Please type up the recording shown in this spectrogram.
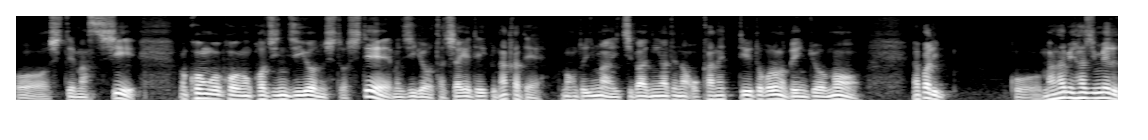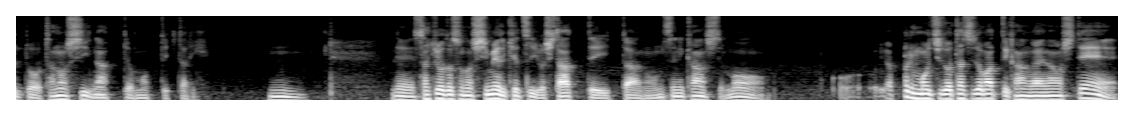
をしてますし、今後、この個人事業主として、事業を立ち上げていく中で、まあ、本当今一番苦手なお金っていうところの勉強も、やっぱり、こう、学び始めると楽しいなって思ってきたり、うん。で先ほどその閉める決意をしたって言ったあのお店に関してもこうやっぱりもう一度立ち止まって考え直して、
